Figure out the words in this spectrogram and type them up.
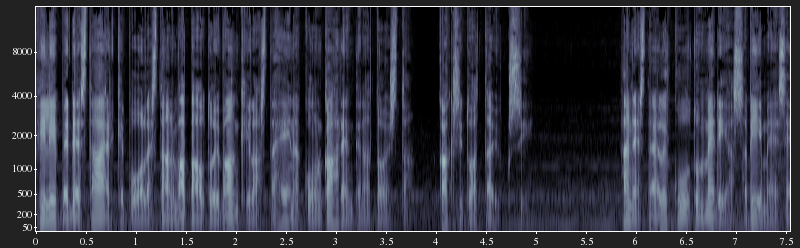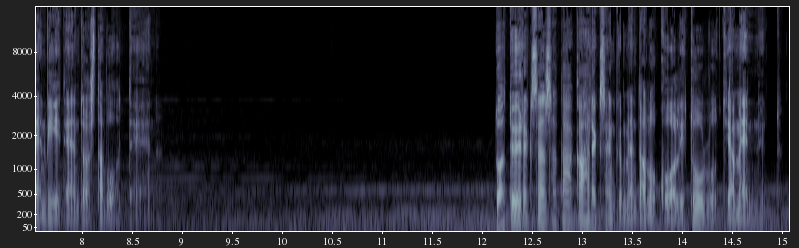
Philippe de Staerke puolestaan vapautui vankilasta heinäkuun 12. 2001. Hänestä ei ole kuultu mediassa viimeiseen 15 vuoteen. 1980-luku oli tullut ja mennyt,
